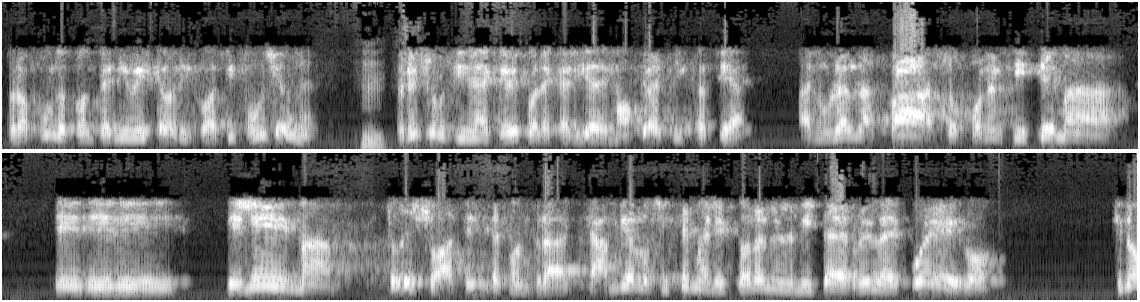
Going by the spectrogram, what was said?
profundo contenido histórico, así funciona. Hmm. Pero eso no tiene nada que ver con la calidad democrática, o sea, anular las pasos, poner sistema de, de, de lema, todo eso atenta contra cambiar los sistemas electorales en la mitad de regla de juego. Si no,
